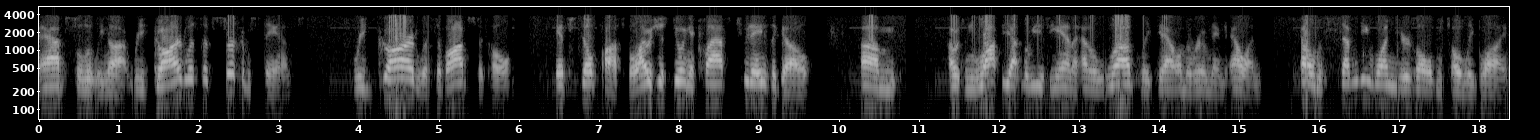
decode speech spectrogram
absolutely not. Regardless of circumstance, regardless of obstacle, it's still possible. I was just doing a class two days ago. Um, I was in Lafayette, Louisiana. had a lovely gal in the room named Helen. Helen was 71 years old and totally blind.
